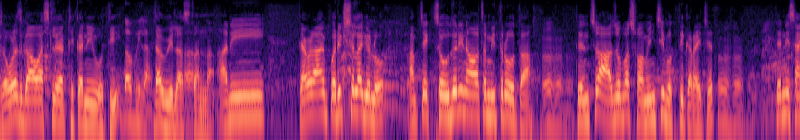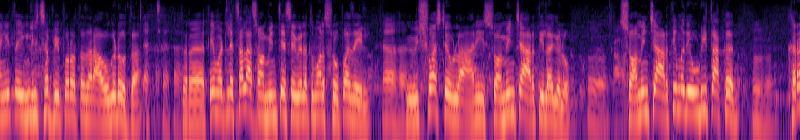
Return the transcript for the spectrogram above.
जवळच गाव असलेल्या ठिकाणी होती. दहावीला. दहावीला असताना. आणि त्यावेळेला आम्ही परीक्षेला गेलो. आमचा एक चौधरी नावाचा मित्र होता. त्यांचं आजोबा स्वामींची भक्ती करायचे. त्यांनी सांगितलं इंग्लिशचा पेपर होता जरा अवघड होता. तर ते म्हटले चला स्वामींच्या सेवेला तुम्हाला सोपा जाईल. विश्वास ठेवला आणि स्वामींच्या आरतीला गेलो. स्वामींच्या आरतीमध्ये एवढी ताकद. खरं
